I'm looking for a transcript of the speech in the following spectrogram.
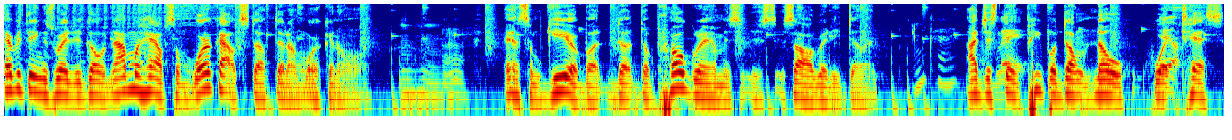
everything is ready to go. Now I'm gonna have some workout stuff that I'm working on, mm-hmm. and some gear, but the the program is is, is already done. Okay. I just think people don't know what Yeah. tests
